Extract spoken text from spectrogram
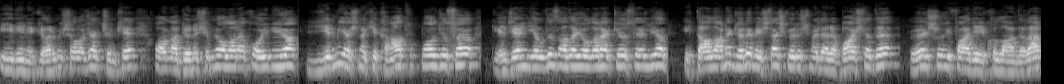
iyiliğini görmüş olacak. Çünkü onunla dönüşümlü olarak oynuyor. 20 yaşındaki kanat futbolcusu geleceğin yıldız adayı olarak gösteriliyor. İddialarına göre Beşiktaş görüşmelere başladı ve şu ifadeyi kullandılar.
